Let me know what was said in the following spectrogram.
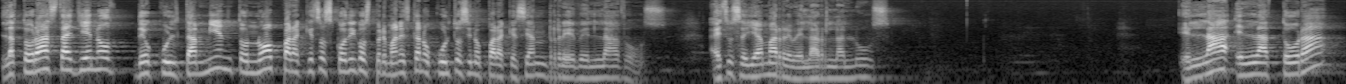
La Torah está lleno de ocultamiento, no para que esos códigos permanezcan ocultos, sino para que sean revelados. A eso se llama revelar la luz. En la, en la Torah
